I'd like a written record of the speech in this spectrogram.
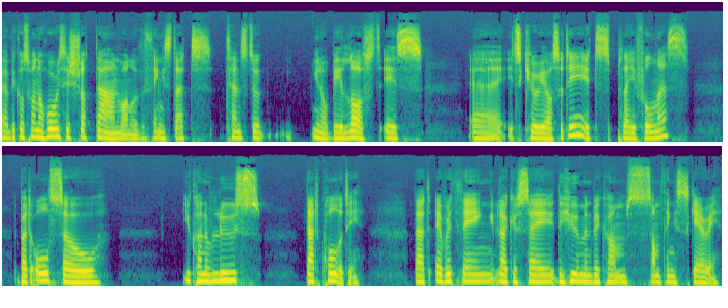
Uh, because when a horse is shut down, one of the things that tends to you know be lost is uh, its curiosity, its playfulness, but also you kind of lose that quality. That everything, like you say, the human becomes something scary,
